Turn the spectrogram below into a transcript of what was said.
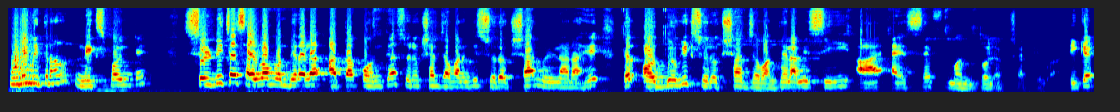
पुढे मित्रांनो नेक्स्ट पॉइंट आहे. शिर्डीच्या साईबाबा मंदिराला आता कोणत्या सुरक्षा जवानांची सुरक्षा मिळणार आहे? तर औद्योगिक सुरक्षा जवान त्याला आम्ही सी आय एस एफ म्हणतो लक्षात ठेवा. ठीक आहे?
